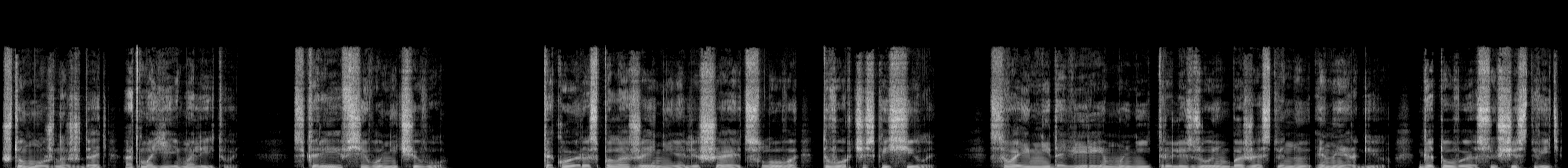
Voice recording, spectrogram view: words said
Что можно ждать от моей молитвы? Скорее всего, ничего». Такое расположение лишает слова творческой силы. Своим недоверием мы нейтрализуем божественную энергию, готовую осуществить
